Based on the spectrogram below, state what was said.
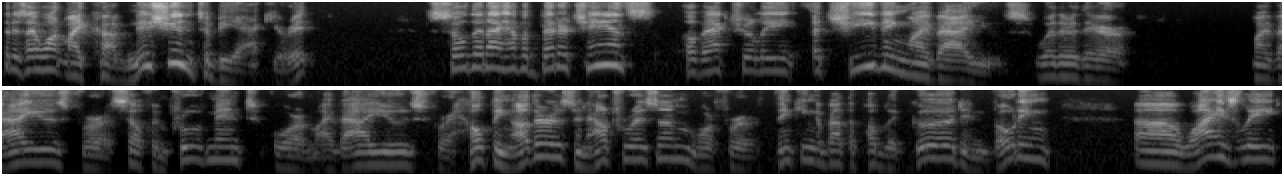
That is, I want my cognition to be accurate so that I have a better chance of actually achieving my values, whether they're my values for self improvement or my values for helping others and altruism or for thinking about the public good and voting uh, wisely.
